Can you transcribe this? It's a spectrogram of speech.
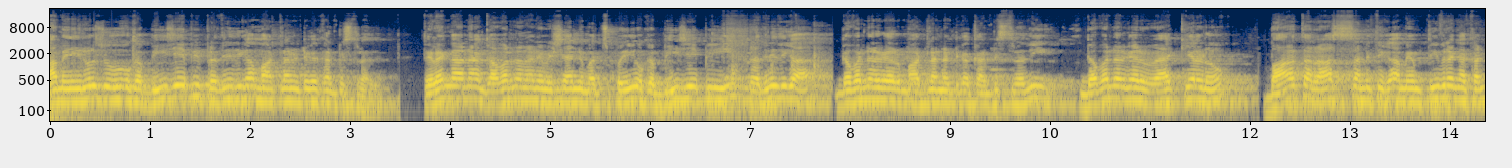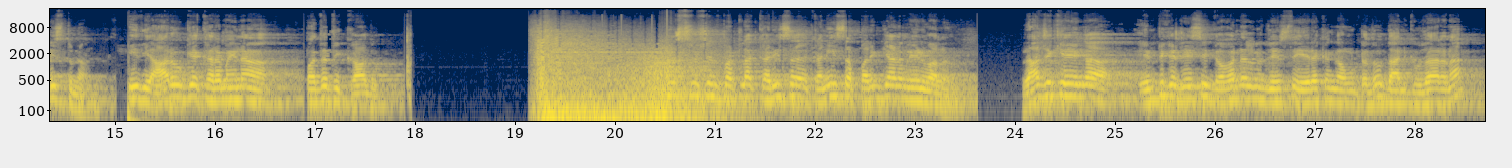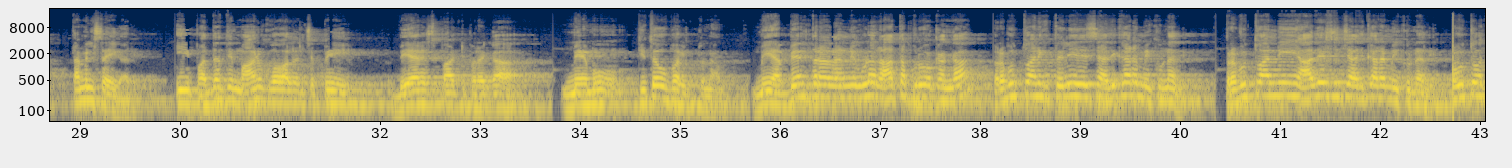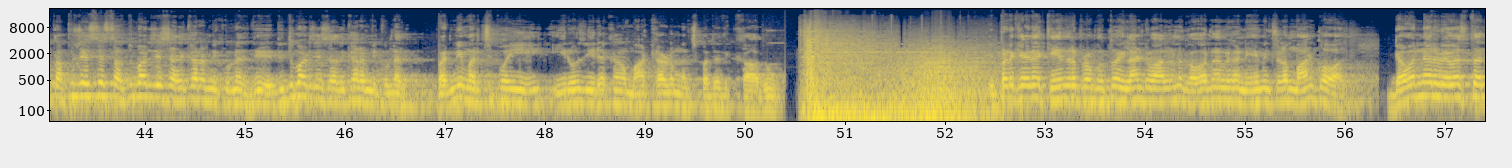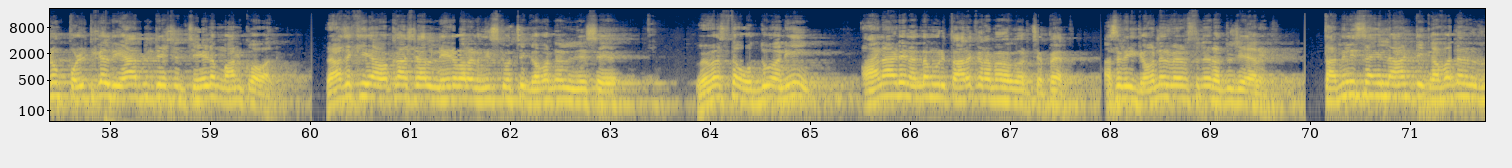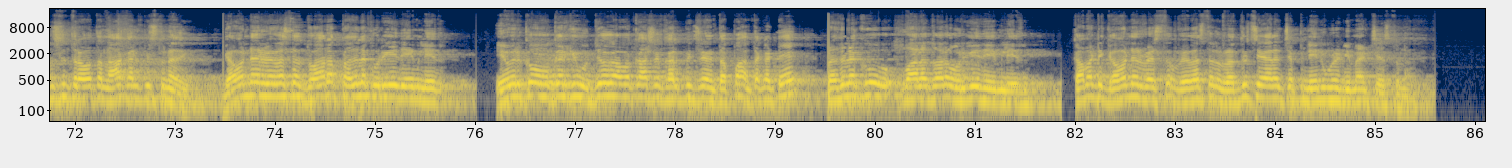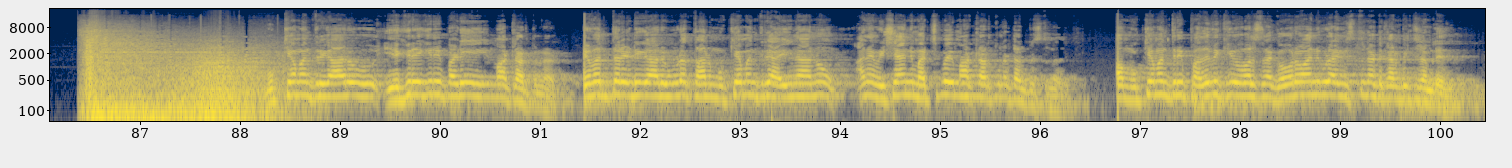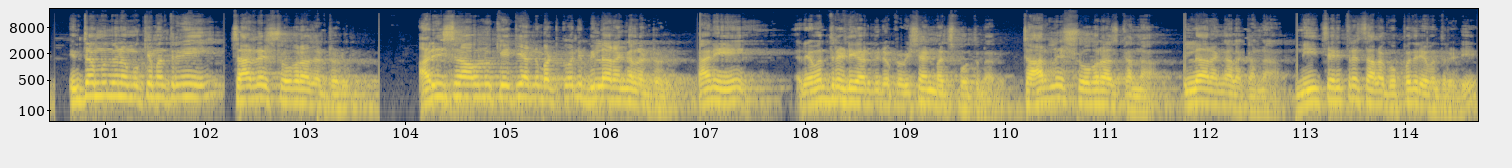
ఆమె ఈరోజు ఒక బీజేపీ ప్రతినిధిగా మాట్లాడినట్టుగా కనిపిస్తున్నది. తెలంగాణ గవర్నర్ అనే విషయాన్ని మర్చిపోయి ఒక బీజేపీ ప్రతినిధిగా గవర్నర్ గారు మాట్లాడినట్టుగా కనిపిస్తున్నది. గవర్నర్ గారి వ్యాఖ్యలను భారత రాష్ట్ర సమితిగా మేము తీవ్రంగా ఖండిస్తున్నాం. ఇది ఆరోగ్యకరమైన పద్ధతి కాదు. కాన్స్టిట్యూషన్ పట్ల కనీస కనీస పరిజ్ఞానం లేని వాళ్ళను రాజకీయంగా ఎంపిక చేసి గవర్నర్లు చేస్తే ఏ రకంగా ఉంటుందో దానికి ఉదాహరణ తమిళసాయి గారు. ఈ పద్ధతి మానుకోవాలని చెప్పి బీఆర్ఎస్ పార్టీ పరంగా మేము హితవు పలుకుతున్నాం. మీ అభ్యంతరాలన్నీ కూడా రాతపూర్వకంగా ప్రభుత్వానికి తెలియజేసే అధికారం మీకున్నది. ప్రభుత్వాన్ని ఆదేశించే అధికారం మీకున్నది. ప్రభుత్వం తప్పు చేస్తే సర్దుబాటు చేసే అధికారం మీకున్నది. దిద్దుబాటు చేసే అధికారం మీకున్నది. ఇవన్నీ మర్చిపోయి ఈరోజు ఈ రకంగా మాట్లాడడం మంచి పద్ధతి కాదు. ఇప్పటికైనా కేంద్ర ప్రభుత్వం ఇలాంటి వాళ్ళను గవర్నర్లుగా నియమించడం మానుకోవాలి. గవర్నర్ వ్యవస్థను పొలిటికల్ రిహాబిలిటేషన్ చేయడం మానుకోవాలి. రాజకీయ అవకాశాలు లేని వాళ్ళని తీసుకొచ్చి గవర్నర్లు చేసే వ్యవస్థ వద్దు అని ఆనాడే నందమూరి తారక రామారావు గారు చెప్పారు. అసలు ఈ గవర్నర్ వ్యవస్థనే రద్దు చేయాలని తమిళిసై లాంటి గవర్నర్లు చూసిన తర్వాత నాకు అనిపిస్తున్నది గవర్నర్ వ్యవస్థ ద్వారా ప్రజలకు ఉరిగేది ఏమి లేదు. ఎవరికో ఒకరికి ఉద్యోగ అవకాశం కల్పించడం తప్ప అంతకంటే ప్రజలకు వాళ్ళ ద్వారా ఉరిగేది ఏమి లేదు. కాబట్టి గవర్నర్ వ్యవస్థ వ్యవస్థను రద్దు చేయాలని చెప్పి నేను కూడా డిమాండ్ చేస్తున్నాను. ముఖ్యమంత్రి గారు ఎగిరెగిరి పడి మాట్లాడుతున్నాడు. రేవంత్ రెడ్డి గారు కూడా తాను ముఖ్యమంత్రి అయినాను అనే విషయాన్ని మర్చిపోయి మాట్లాడుతున్నట్టు అనిపిస్తున్నది. ఆ ముఖ్యమంత్రి పదవికి ఇవ్వవలసిన గౌరవాన్ని కూడా ఆయన ఇస్తున్నట్టు కనిపించడం లేదు. ఇంతకుముందు ఉన్న ముఖ్యమంత్రిని చార్లెస్ శోభరాజ్ అంటాడు. హరీష్ రావును కేటీఆర్ను పట్టుకొని బిల్లా రంగల్ అంటాడు. కానీ రేవంత్ రెడ్డి గారు మీరు ఒక విషయాన్ని మర్చిపోతున్నారు. చార్లెస్ శోభరాజ్ కన్నా బిల్లా రంగాల కన్నా నీ చరిత్ర చాలా గొప్పది రేవంత్ రెడ్డి.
